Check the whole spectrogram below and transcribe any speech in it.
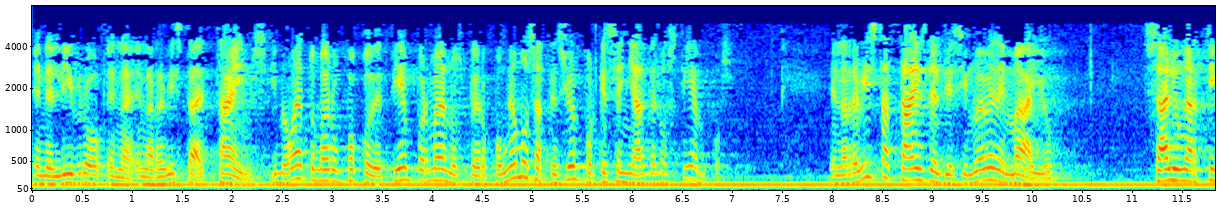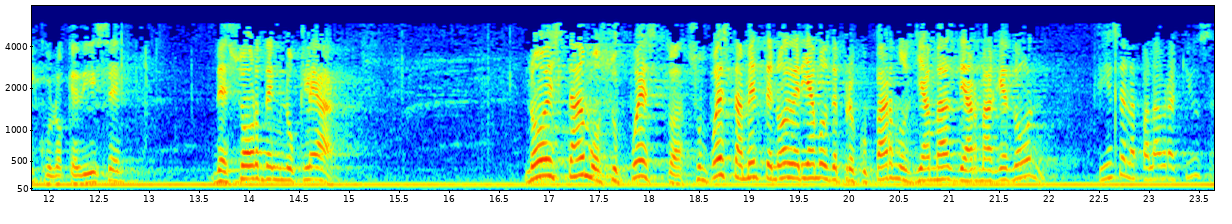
en el libro, en la, revista de Times. Y me voy a tomar un poco de tiempo, hermanos, pero pongamos atención porque es señal de los tiempos. En la revista Times del 19 de mayo sale un artículo que dice desorden nuclear. No estamos supuesto, supuestamente no deberíamos de preocuparnos ya más de Armagedón. Fíjense la palabra que usa.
